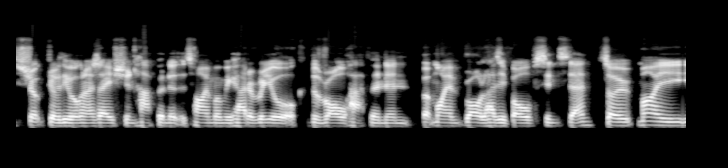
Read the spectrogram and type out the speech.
structure of the organization happened at the time when we had a reorg. The role happened, and but my role has evolved since then. So my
